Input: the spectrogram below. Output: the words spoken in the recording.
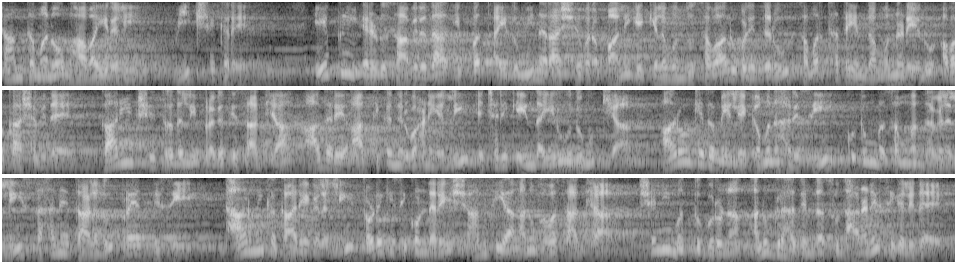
ಶಾಂತ ಮನೋಭಾವ ಇರಲಿ. ವೀಕ್ಷಕರೇ ಏಪ್ರಿಲ್ ಎರಡು ಸಾವಿರದ ಇಪ್ಪತ್ತೈದು ಮೀನರಾಶಿಯವರ ಪಾಲಿಗೆ ಕೆಲವೊಂದು ಸವಾಲುಗಳಿದ್ದರೂ ಸಮರ್ಥತೆಯಿಂದ ಮುನ್ನಡೆಯಲು ಅವಕಾಶವಿದೆ. ಕಾರ್ಯಕ್ಷೇತ್ರದಲ್ಲಿ ಪ್ರಗತಿ ಸಾಧ್ಯ, ಆದರೆ ಆರ್ಥಿಕ ನಿರ್ವಹಣೆಯಲ್ಲಿ ಎಚ್ಚರಿಕೆಯಿಂದ ಇರುವುದು ಮುಖ್ಯ. ಆರೋಗ್ಯದ ಮೇಲೆ ಗಮನಹರಿಸಿ ಕುಟುಂಬ ಸಂಬಂಧಗಳಲ್ಲಿ ಸಹನೆ ತಾಳಲು ಪ್ರಯತ್ನಿಸಿ. ಧಾರ್ಮಿಕ ಕಾರ್ಯಗಳಲ್ಲಿ ತೊಡಗಿಸಿಕೊಂಡರೆ ಶಾಂತಿಯ ಅನುಭವ ಸಾಧ್ಯ. ಶನಿ ಮತ್ತು ಗುರುನ ಅನುಗ್ರಹದಿಂದ ಸುಧಾರಣೆ ಸಿಗಲಿದೆ.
